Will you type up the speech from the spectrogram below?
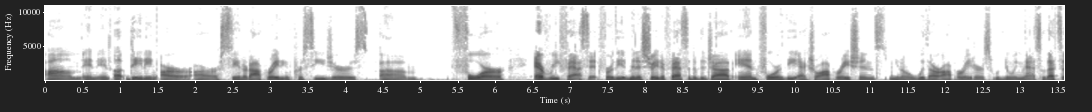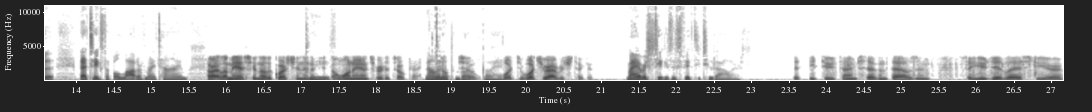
um, and, and updating our, our standard operating procedures um, for every facet for the administrative facet of the job and for the actual operations you know with our operators. We're doing that. So that's a that takes up a lot of my time. All right, let me ask you another question, and if you don't want to answer it, it's okay. now i'm an open So, book. Go ahead. What's, what's your average ticket? my average ticket is $52 52 times 7,000. So you did last year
